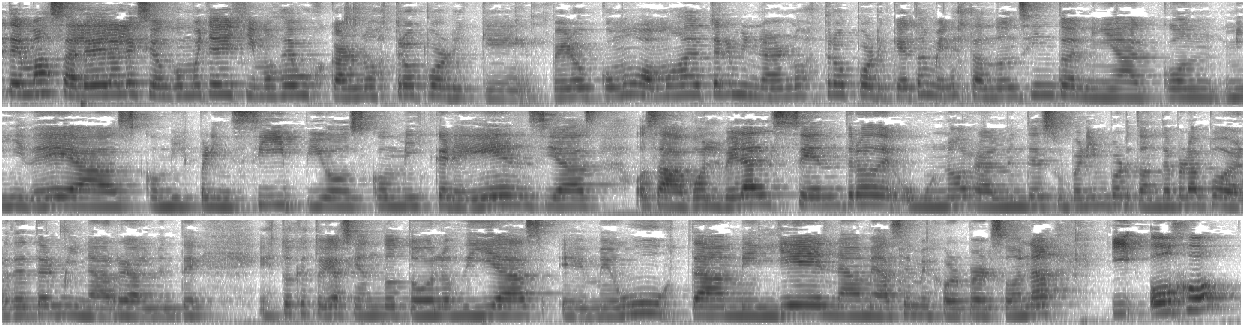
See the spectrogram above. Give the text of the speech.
tema sale de la lección, como ya dijimos, de buscar nuestro porqué. Pero ¿cómo vamos a determinar nuestro porqué también estando en sintonía con mis ideas, con mis principios, con mis creencias? O sea, volver al centro de uno realmente es súper importante para poder determinar realmente esto que estoy haciendo todos los días eh, me gusta, me llena, me hace mejor persona. Y ojo,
